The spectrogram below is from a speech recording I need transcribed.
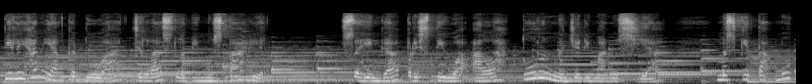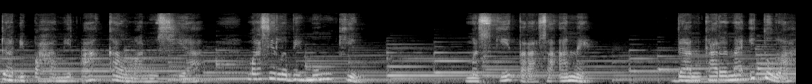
Pilihan yang kedua jelas lebih mustahil, sehingga peristiwa Allah turun menjadi manusia, meski tak mudah dipahami akal manusia, masih lebih mungkin, meski terasa aneh. Dan karena itulah,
